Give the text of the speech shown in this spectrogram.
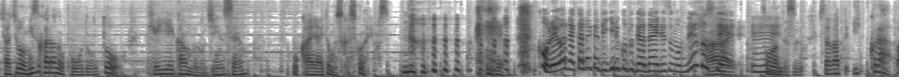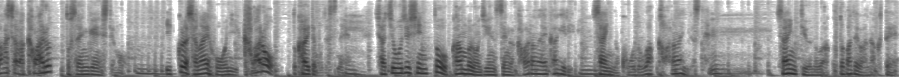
社長自らの行動と経営幹部の人選を変えないと難しくなります。これはなかなかできることではないですもんね。そして、えー、そうなんです。したがっていくら我が社は変わると宣言しても、うん、いくら社内法に変わろうと書いてもですね、えー、社長自身と幹部の人選が変わらない限り、うん、社員の行動は変わらないんですね。うん社員っていうのは言葉ではなくて、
